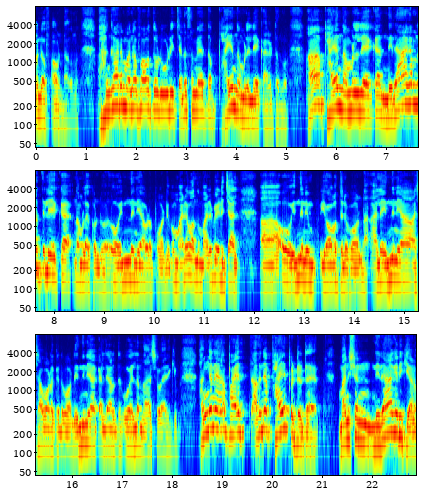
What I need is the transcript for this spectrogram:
മനോഭാവം ഉണ്ടാകുന്നു. അഹങ്കാര മനോഭാവത്തോടുകൂടി ചില സമയത്ത് ഭയം നമ്മളിലേക്ക് അലട്ടുന്നു. ആ ഭയം നമ്മളിലേക്ക് നിരാകരണത്തിലേക്ക് നമ്മളെ കൊണ്ടുപോകും ഓ ഇന്നിനി അവിടെ പോകണ്ട. ഇപ്പം മഴ വന്നു മഴ പേടിച്ചാൽ ഓ ഇന്നിനും യോഗത്തിന് പോകണ്ട. അല്ലെ ഇന്നിനി ആ ശവടക്കിന് പോകണ്ട. ഇന്നിനി ആ കല്യാണത്തിന് ഓ എല്ലാം നാശമായിരിക്കും. അങ്ങനെ ആ ഭയ അതിനെ ഭയപ്പെട്ടിട്ട് മനുഷ്യൻ നിരാകരിക്കുകയാണ്.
